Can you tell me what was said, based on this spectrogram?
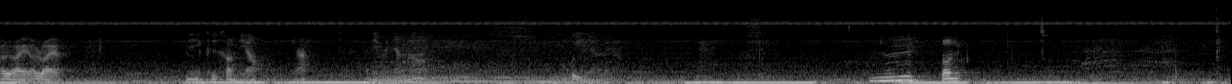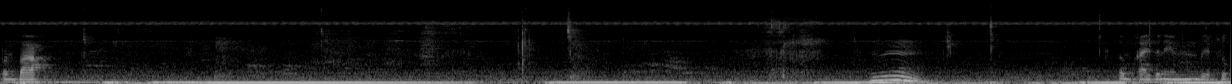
อร่อยอร่อยนี่คือข้าวเหนียวนะอันนี้มันยังเนาะคุยยังไงอืมต้นต้นปลา อืมต้ม ไข่ตัวนี้มันเบียดสุก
